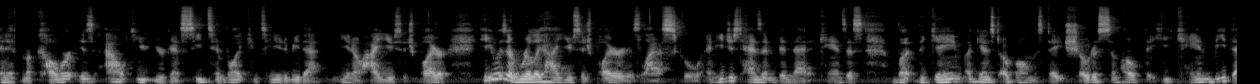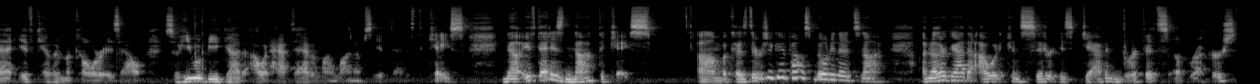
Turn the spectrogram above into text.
And if McCullar is out, you, you're going to see Timberlake continue to be that, you know, high usage player. He was a really high usage player at his last school, and he just hasn't been that at Kansas. But the game against Oklahoma State showed us some hope that he can be that if Kevin McCullar is out So he would be a guy that I would have to have in my lineups if that is the case. Now, if that is not the case, um, because there's a good possibility that it's not. Another guy that I would consider is Gavin Griffiths of Rutgers.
